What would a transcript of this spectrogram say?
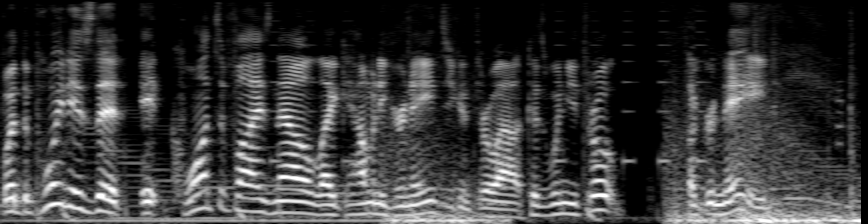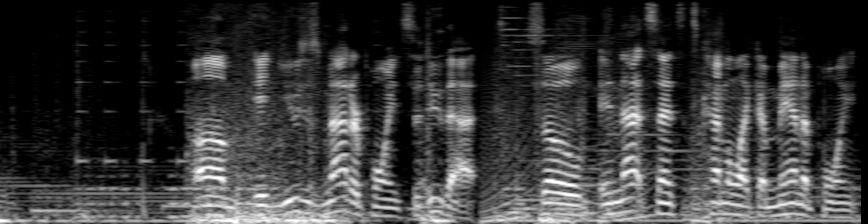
But the point is that it quantifies now like how many grenades you can throw out because when you throw a grenade um, it uses matter points to do that. So in that sense it's kind of like a mana point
